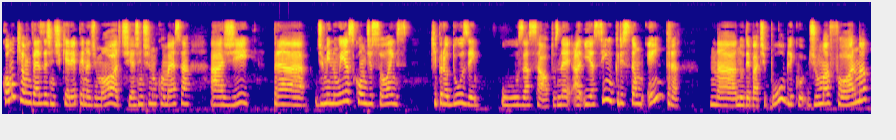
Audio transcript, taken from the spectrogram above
como que ao invés da gente querer pena de morte, a gente não começa a agir para diminuir as condições que produzem os assaltos, né? E assim o cristão entra na, no debate público de uma forma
